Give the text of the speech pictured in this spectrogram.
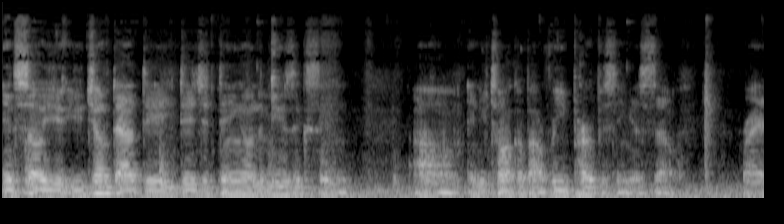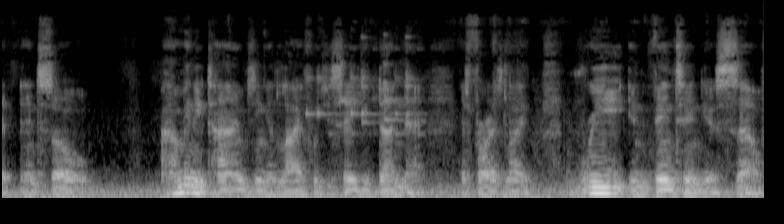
and so you, you jumped out there, you did your thing on the music scene, um, and you talk about repurposing yourself, right? And so, how many times in your life would you say you've done that, as far as like reinventing yourself,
